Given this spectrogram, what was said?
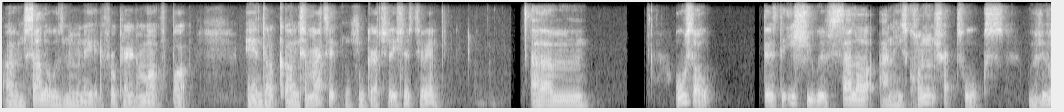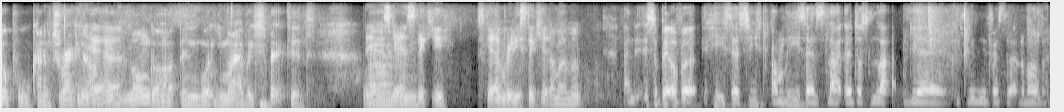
Um, Salah was nominated for Player of the Month, but it ended up going to Matip. Congratulations to him. Um, also, there's the issue with Salah and his contract talks with Liverpool kind of dragging out a bit longer than what you might have expected. Yeah, it's getting Um, sticky. It's getting really sticky at the moment. and it's a bit of a he says he um he says like they're just like yeah it's really interesting at the moment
